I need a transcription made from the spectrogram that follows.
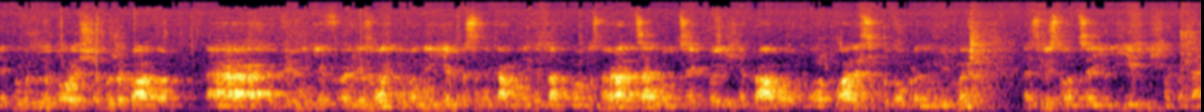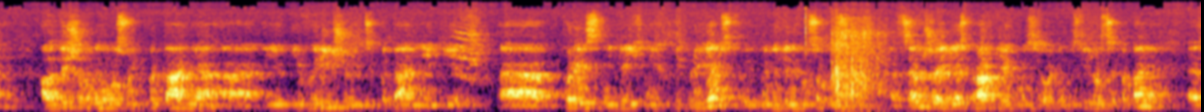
якби веду до того, що дуже багато е, керівників лісгоспів, вони є представниками, вони депутатами обласної ради, це, ну, це якби їхнє право балотуватися, бути обраними людьми. Звісно, це їх, їхнє питання. Але те, що вони голосують питання е, і, і вирішують ці питання, які е, корисні для їхніх підприємств, відповідно для них особисто, це вже є справді, як ми сьогодні досліджували це питання. е,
